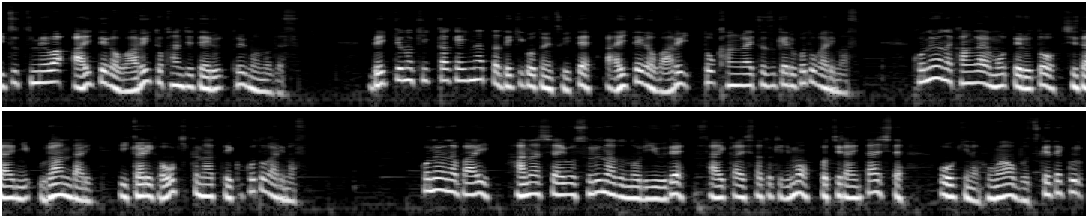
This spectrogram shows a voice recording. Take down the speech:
5つ目は相手が悪いと感じているというものです。別居のきっかけになった出来事について相手が悪いと考え続けることがあります。このような考えを持っていると次第に恨んだり怒りが大きくなっていくことがあります。このような場合、話し合いをするなどの理由で再会した時にもこちらに対して大きな不満をぶつけてくる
